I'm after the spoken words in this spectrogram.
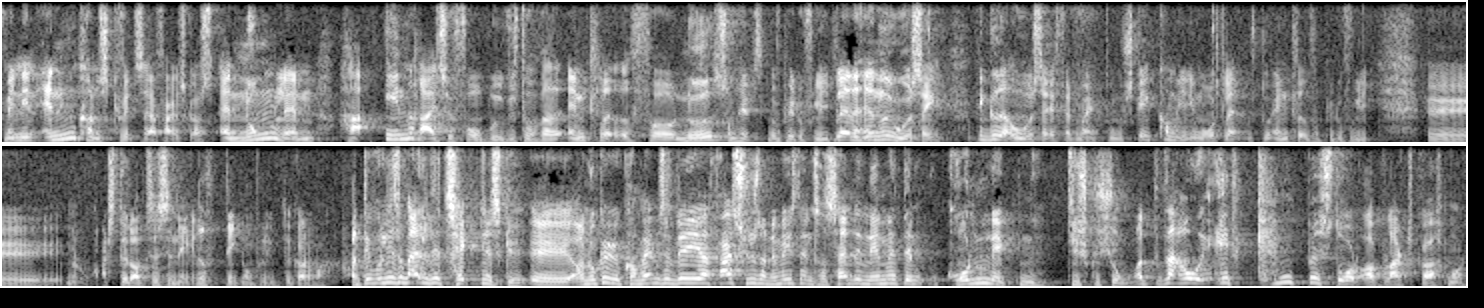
Men en anden konsekvens er faktisk også, at nogle lande har indrejseforbud, hvis du har været anklaget for noget som helst med pædofili. Blandt andet i USA. Det gider USA fandme ikke. Du skal ikke komme ind i vores land, hvis du er anklaget for pædofili. Øh, men du kan godt stille op til senatet. Det er ikke noget problem. Det gør du bare. Og det var ligesom alt det tekniske. Øh, og nu kan vi komme hen til det, jeg faktisk synes er det mest interessante, nemlig den grundlæggende diskussion. Og der er jo et kæmpe stort op oplagt spørgsmål.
